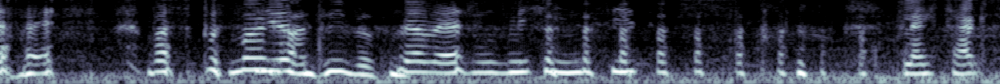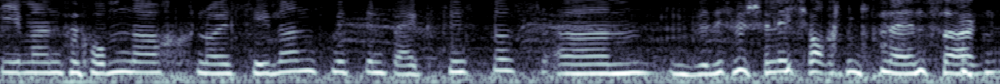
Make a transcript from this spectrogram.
wer weiß, was passiert. Man kann sie wissen. Wer weiß, wo es mich hinzieht. Vielleicht sagt jemand, komm nach Neuseeland mit den Bike Sisters. Ähm, würde ich wahrscheinlich auch nicht Nein sagen.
